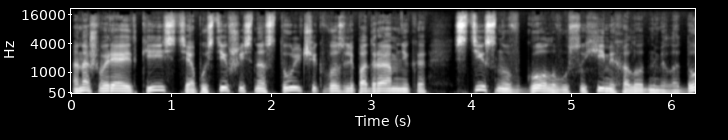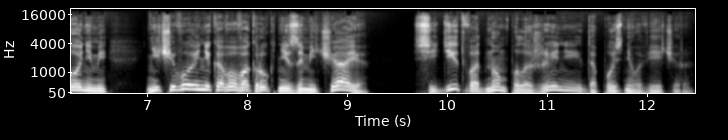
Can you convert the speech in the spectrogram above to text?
Она швыряет кисть, опустившись на стульчик возле подрамника, стиснув голову сухими холодными ладонями, ничего и никого вокруг не замечая, сидит в одном положении до позднего вечера.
